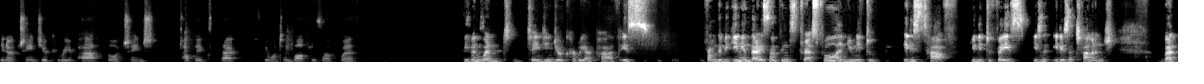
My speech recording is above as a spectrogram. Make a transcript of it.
you know change your career path or change topics that you want to involve yourself with? Even when changing your career path is from the beginning that is something stressful and you need to it is tough. You need to face it is a challenge. But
